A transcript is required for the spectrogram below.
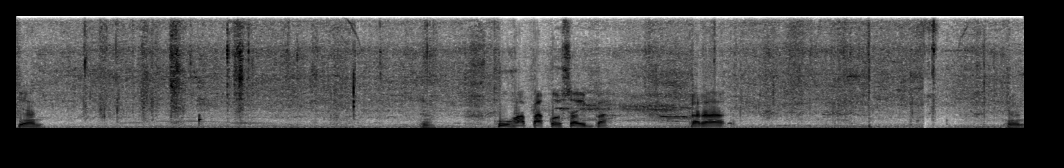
Yan. Kuha pa ko sa iba para yan.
